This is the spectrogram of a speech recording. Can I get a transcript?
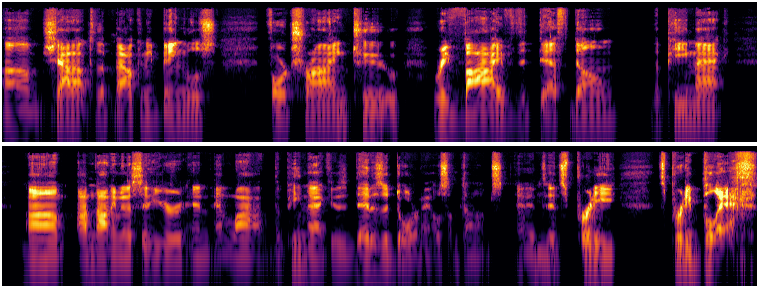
Um, shout out to the Balcony Bengals for trying to revive the Death Dome, the PMAC. Um, I'm not even going to sit here and, and lie. The PMAC is dead as a doornail sometimes, and it's Mm. it's pretty it's pretty blech.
